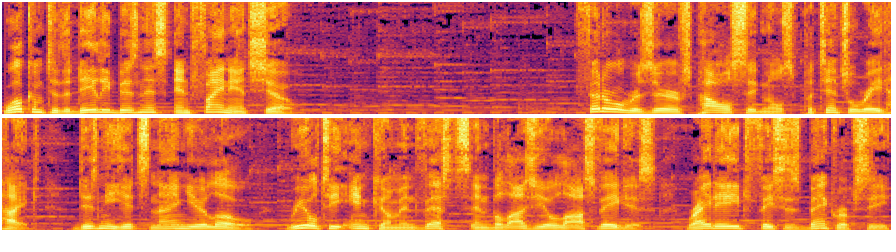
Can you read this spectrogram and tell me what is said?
Welcome to the Daily Business and Finance Show. Federal Reserve's Powell signals potential rate hike. Disney hits nine year low. Realty Income invests in Bellagio Las Vegas. Rite Aid faces bankruptcy.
